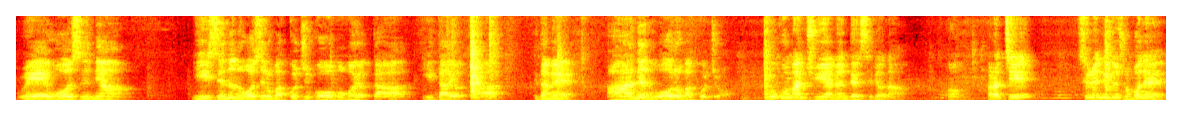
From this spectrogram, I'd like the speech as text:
왜 was냐? is는 was로 바꿔주고 뭐뭐였다? 이다였다. 그 다음에 a는 were로 바꿔줘. 요거만 주의하면 돼 수련아. 어 알았지? 수련이도 저번에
